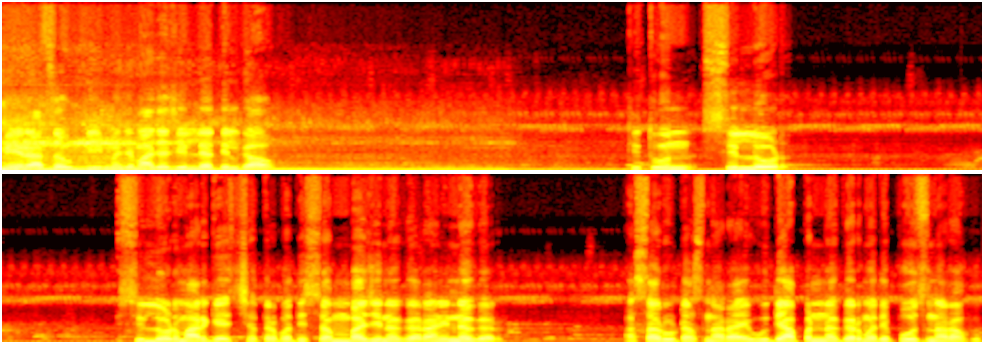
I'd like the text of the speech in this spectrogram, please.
मेरा चौकी म्हणजे माझ्या जिल्ह्यातील गाव तिथून सिल्लोड सिल्लोड मार्गे छत्रपती संभाजीनगर आणि नगर असा रूट असणार आहे. उद्या आपण नगरमध्ये पोचणार आहोत.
